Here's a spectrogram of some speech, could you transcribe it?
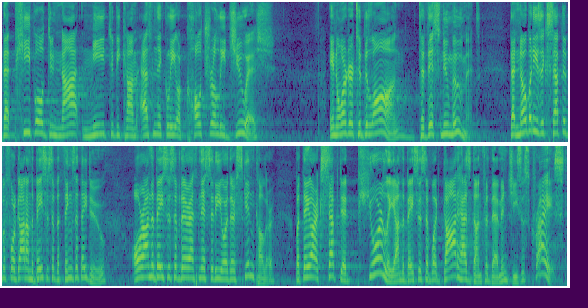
that people do not need to become ethnically or culturally Jewish in order to belong to this new movement. That nobody is accepted before God on the basis of the things that they do or on the basis of their ethnicity or their skin color but they are accepted purely on the basis of what God has done for them in Jesus Christ.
